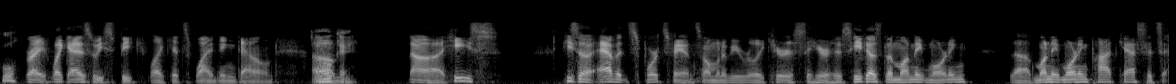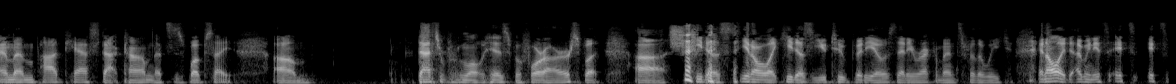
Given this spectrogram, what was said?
cool. Right, like as we speak, like it's winding down. Oh, Um, okay, uh, he's he's an avid sports fan, so I'm going to be really curious to hear his. He does the Monday morning, the Monday morning podcast. It's mmpodcast.com. That's his website. Um, not to promote his before ours, but uh, he does, you know, like he does YouTube videos that he recommends for the week. And all I, I mean, it's it's it's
